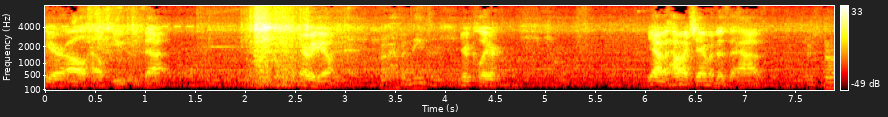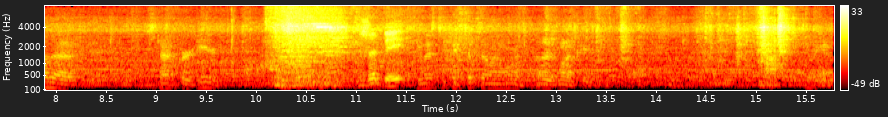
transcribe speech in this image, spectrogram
Here, I'll help you with that. There we go. I don't have it neither. You're clear. Yeah, but how much ammo does it have? There's not a sniper here. Should be. You must have picked up the only one. Oh, there's one up here. There we go.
